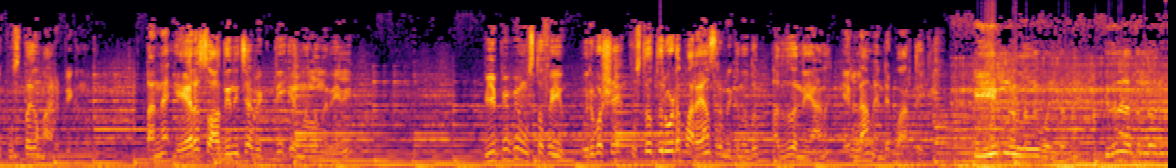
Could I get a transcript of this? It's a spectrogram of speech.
ഈ പുസ്തകം ആരംഭിക്കുന്നത്. തന്നെ ഏറെ സ്വാധീനിച്ച വ്യക്തി എന്നുള്ള നിലയിൽ വി പി പി മുസ്തഫയും ഒരുപക്ഷെ പുസ്തകത്തിലൂടെ പറയാൻ ശ്രമിക്കുന്നതും അത് തന്നെയാണ് എല്ലാം എന്റെ പാർട്ടിക്ക്. പേരിലുള്ളത് പോലെ തന്നെ ഇതിനകത്തുള്ള ഒരു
